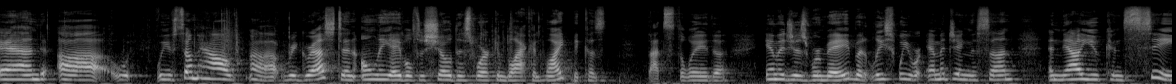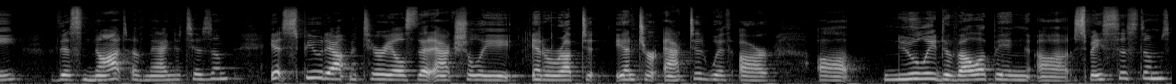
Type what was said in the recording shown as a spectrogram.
And uh, we've somehow uh, regressed and only able to show this work in black and white because that's the way the images were made, but at least we were imaging the sun, and now you can see this knot of magnetism. It spewed out materials that actually interrupted, interacted with our uh, newly developing uh, space systems.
